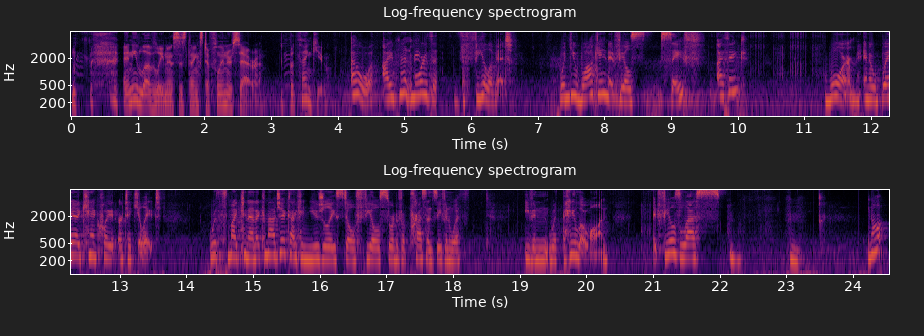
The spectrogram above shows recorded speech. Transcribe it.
Any loveliness is thanks to Flynn or Sarah. But thank you. Oh, I meant more the the feel of it. When you walk in, it feels safe, I think. Warm in a way I can't quite articulate. with my kinetic magic, I can usually still feel sort of a presence even with even with the halo on. It feels less hmm, not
